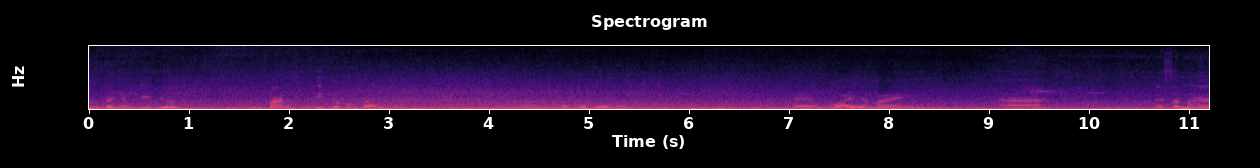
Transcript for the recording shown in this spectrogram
yung kanyang video comparison video comparison. Uh, pagkabolo and why am I ah nasa mga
